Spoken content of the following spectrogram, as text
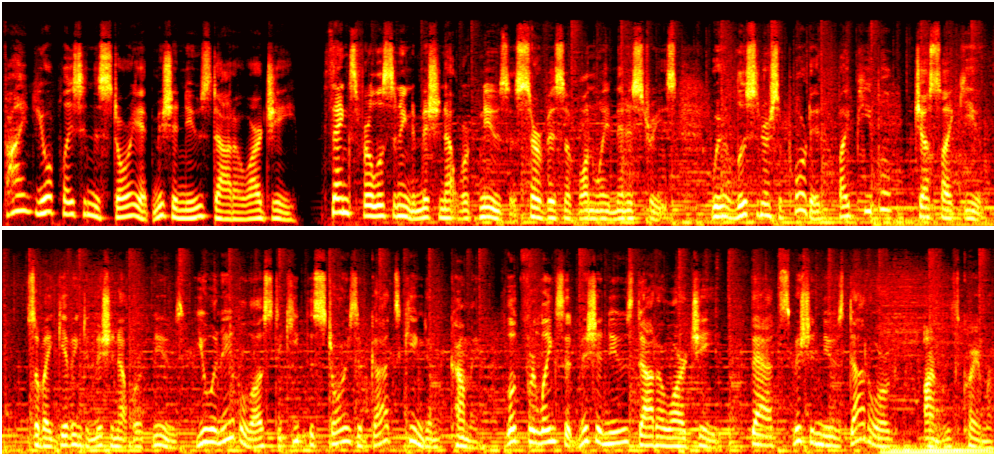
Find your place in the story at missionnews.org. Thanks for listening to Mission Network News, a service of One Way Ministries. We're listener supported by people just like you. So by giving to Mission Network News, you enable us to keep the stories of God's kingdom coming. Look for links at missionnews.org. That's missionnews.org. I'm Ruth Kramer.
